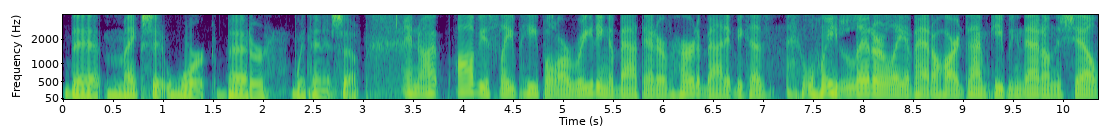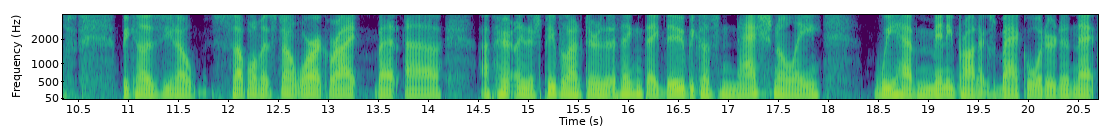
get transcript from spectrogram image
that makes it work better within itself. And obviously, people are reading about that or have heard about it because we literally have had a hard time keeping that on the shelves because, you know, supplements don't work, right? But uh, apparently, there's people out there that think they do because nationally, we have many products back ordered, and that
